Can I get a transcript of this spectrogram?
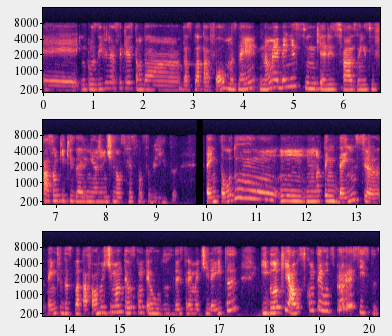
é, inclusive nessa questão da, das plataformas, né? Não é bem assim que eles fazem, assim, façam o que quiserem e a gente não se responsabiliza. Tem toda um, uma tendência dentro das plataformas de manter os conteúdos da extrema-direita e bloquear os conteúdos progressistas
